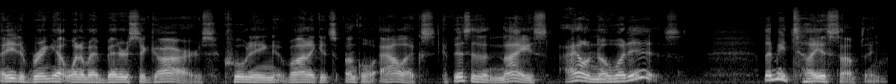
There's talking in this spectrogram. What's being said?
I need to bring out one of my better cigars, quoting Vonnegut's Uncle Alex. If this isn't nice, I don't know what is. Let me tell you something.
